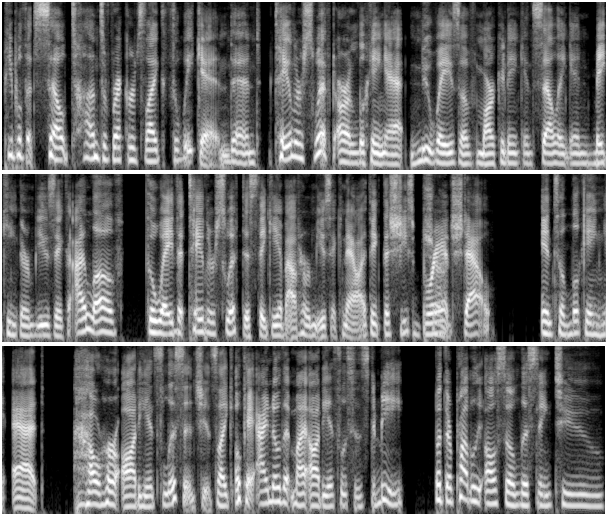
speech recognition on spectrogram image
people that sell tons of records like The Weeknd and Taylor Swift are looking at new ways of marketing and selling and making their music. I love the way that Taylor Swift is thinking about her music now. I think that she's branched out into looking at how her audience listens. It's like, okay, I know that my audience listens to me, but they're probably also listening to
